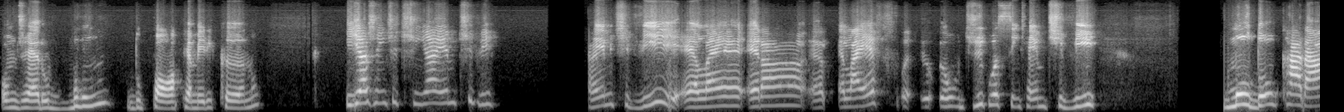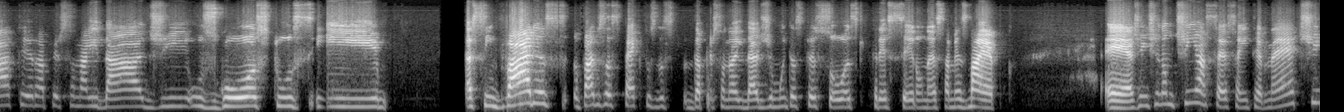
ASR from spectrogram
onde era o boom do pop americano, e a gente tinha a MTV a MTV, ela é, era, ela é, eu digo assim que a MTV moldou o caráter, a personalidade, os gostos e assim várias, vários aspectos das, da personalidade de muitas pessoas que cresceram nessa mesma época. É, a gente não tinha acesso à internet,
